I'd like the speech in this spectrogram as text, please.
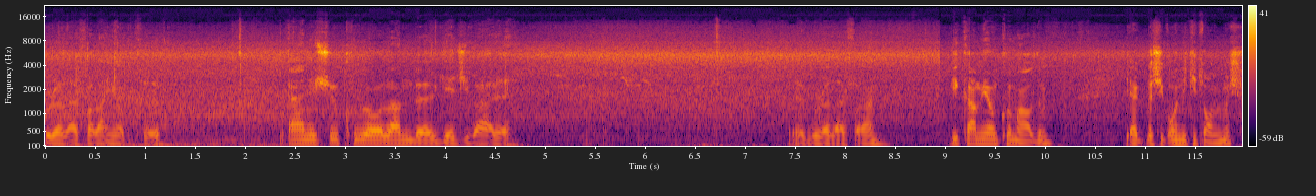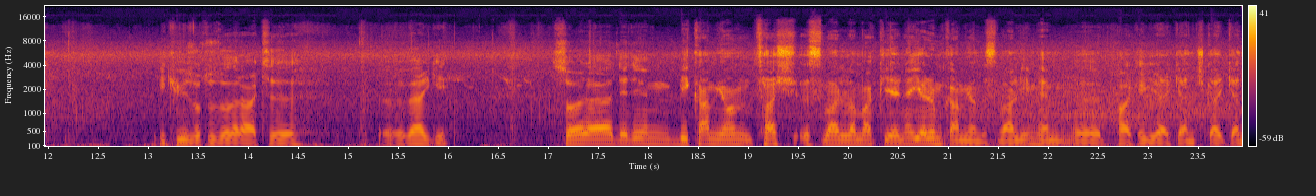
Buralar falan yoktu. Yani şu kuru olan bölge civarı. Buralar falan. Bir kamyon kum aldım. Yaklaşık 12 tonmuş. 230 dolar artı e, vergi. Sonra dedim bir kamyon taş ısmarlamak yerine yarım kamyon ısmarlayayım. Hem e, parka girerken çıkarken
